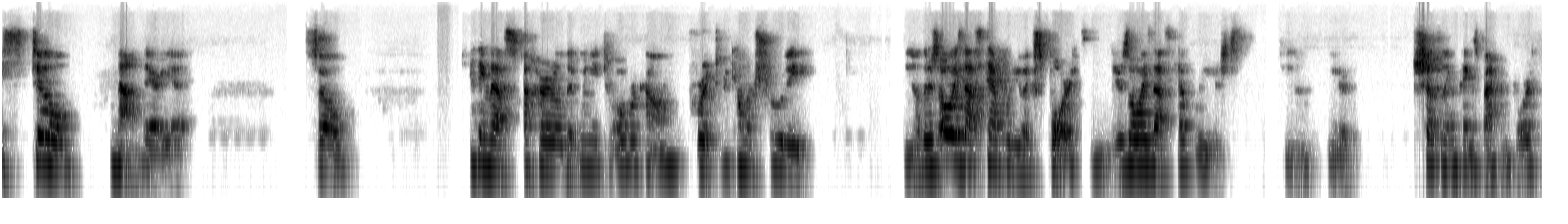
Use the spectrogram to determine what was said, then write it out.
is still not there yet. So I think that's a hurdle that we need to overcome for it to become a truly, you know, there's always that step where you export. There's always that step where you're just, you know, you're shuttling things back and forth.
